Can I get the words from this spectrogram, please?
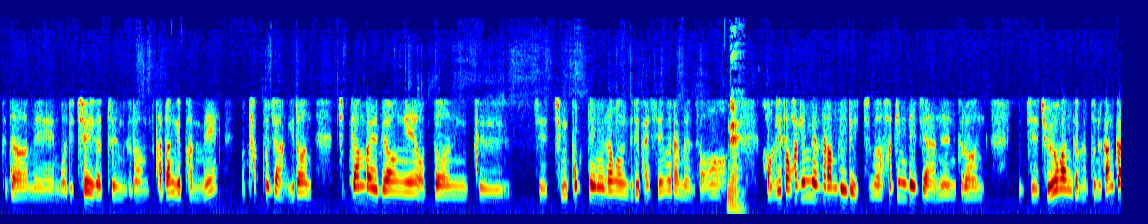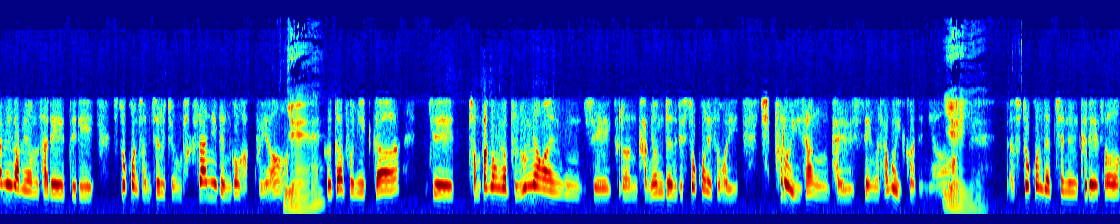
그 다음에 뭐 리체이 같은 그런 다단계 판매, 뭐 탁구장 이런 집단 발병의 어떤 그 이제 증폭되는 상황들이 발생을 하면서 네. 거기서 확인된 사람들도 있지만 확인되지 않은 그런 이제 조용한 감염 또는 깜깜이 감염 사례들이 수도권 전체로 좀 확산이 된 것 같고요. 예. 그러다 보니까 이제 전파 경로가 불분명한 이제 그런 감염자들이 수도권에서 거의 10% 이상 발생을 하고 있거든요. 예, 예. 수도권 자체는 그래서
